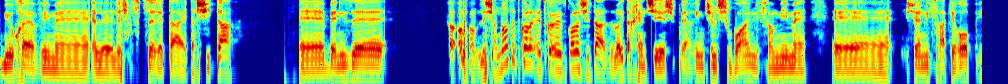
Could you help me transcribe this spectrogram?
הם יהיו חייבים אה, לשפצר את השיטה, אה, בין אם זה לשנות את כל, את, כל, את כל השיטה, זה לא ייתכן שיש פערים של שבועיים לפעמים אה, אה, שאין משחק אירופי,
